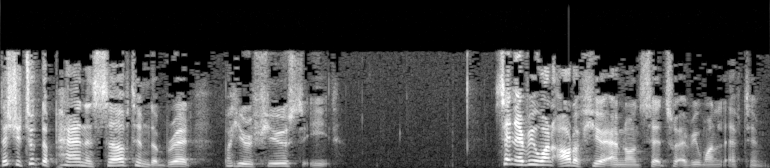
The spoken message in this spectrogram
Then she took the pan and served him the bread, but he refused to eat. Send everyone out of here, Amnon said, so everyone left him.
